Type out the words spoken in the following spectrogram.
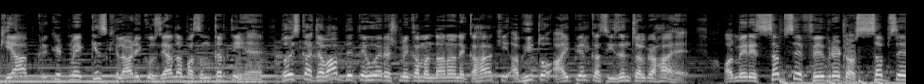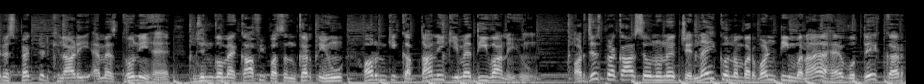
कि आप क्रिकेट में किस खिलाड़ी को ज़्यादा पसंद करती हैं, तो इसका जवाब देते हुए रश्मिका मंदाना ने कहा कि अभी तो आईपीएल का सीज़न चल रहा है और मेरे सबसे फेवरेट और सबसे रिस्पेक्टेड खिलाड़ी एम एस धोनी है जिनको मैं काफ़ी पसंद करती हूँ और उनकी कप्तानी की मैं दीवानी हूँ। और जिस प्रकार से उन्होंने चेन्नई को नंबर वन टीम बनाया है वो देखकर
